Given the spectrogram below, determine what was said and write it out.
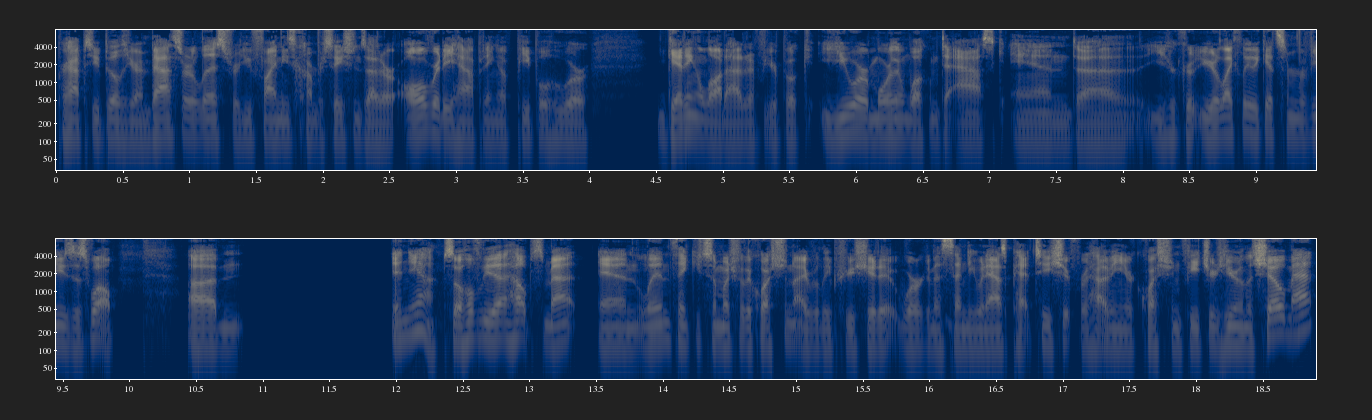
Perhaps you build your ambassador list or you find these conversations that are already happening of people who are getting a lot out of your book. You are more than welcome to ask, and uh, you're, you're likely to get some reviews as well. Um, and yeah, so hopefully that helps, Matt and Lynn. Thank you so much for the question. I really appreciate it. We're going to send you an Ask Pat T-shirt for having your question featured here on the show, Matt.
